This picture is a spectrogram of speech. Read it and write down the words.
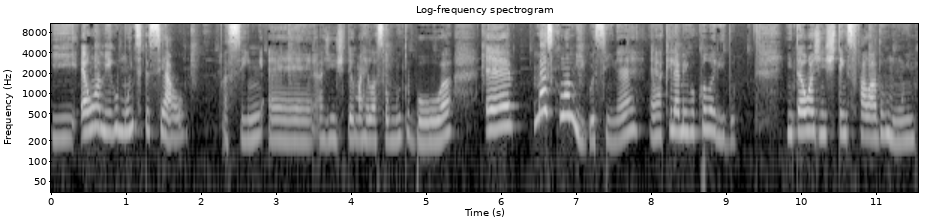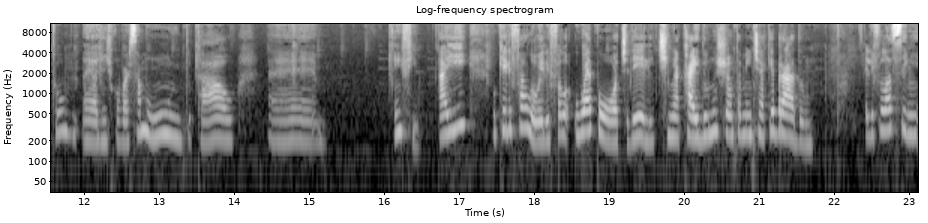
E é um amigo muito especial. Assim, é, a gente tem uma relação muito boa. É mais que um amigo, assim, né? É aquele amigo colorido. Então a gente tem se falado muito, é, a gente conversa muito, tal. É... Enfim. Aí o que ele falou? Ele falou, o Apple Watch dele tinha caído no chão, também tinha quebrado. Ele falou assim:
